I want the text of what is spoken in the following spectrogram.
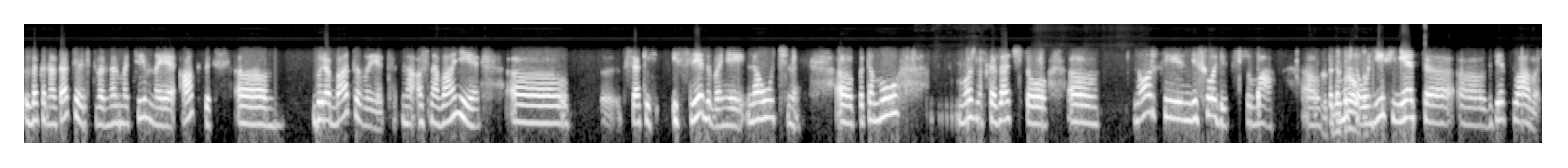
законодательство, нормативные акты э, вырабатывает на основании э, всяких исследований научных. Э, потому можно сказать, что э, норки не сходят с ума, э, потому что у них нет э, э, где плавать.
